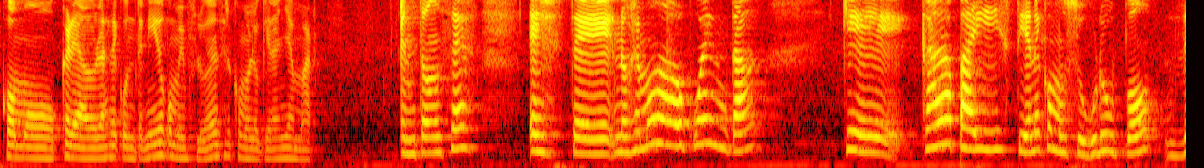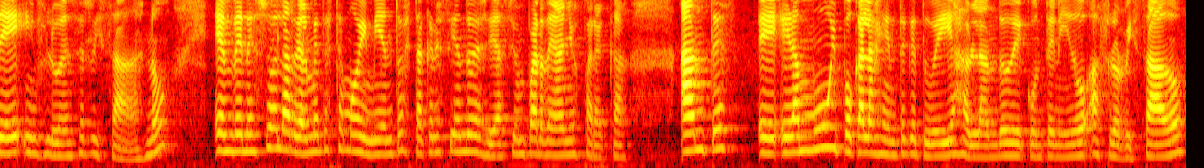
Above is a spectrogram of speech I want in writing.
como creadoras de contenido, como influencers, como lo quieran llamar. Entonces, este, nos hemos dado cuenta que cada país tiene como su grupo de influencers rizadas, ¿no? En Venezuela realmente este movimiento está creciendo desde hace un par de años para acá. Antes eh, era muy poca la gente que tú veías hablando de contenido afrorizado,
